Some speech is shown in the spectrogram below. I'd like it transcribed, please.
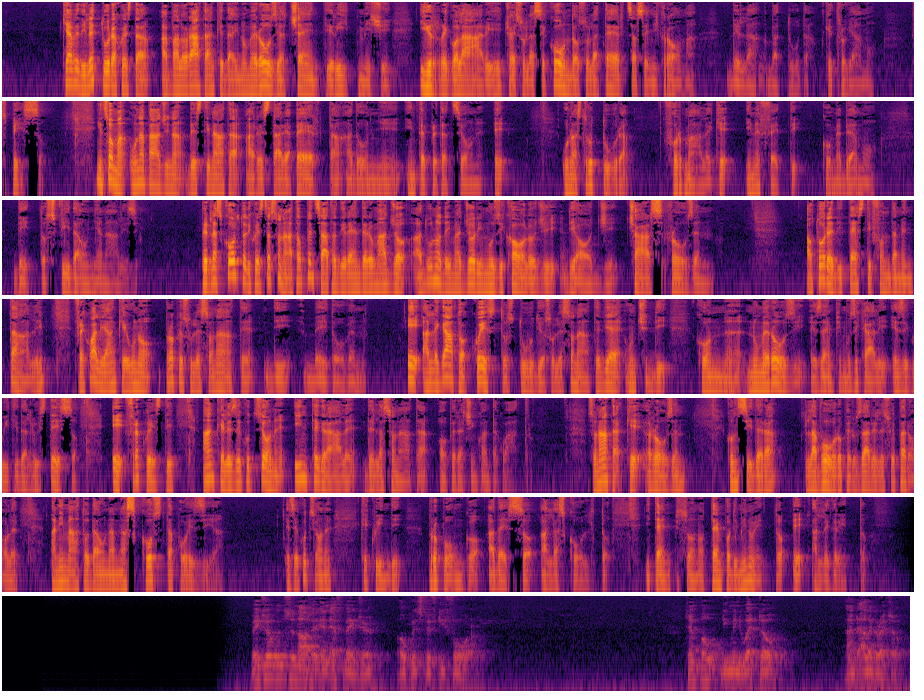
Chiave di lettura questa avvalorata anche dai numerosi accenti ritmici irregolari, cioè sulla seconda o sulla terza semicroma della battuta, che troviamo spesso. Insomma, una pagina destinata a restare aperta ad ogni interpretazione e una struttura formale che in effetti, come abbiamo detto, sfida ogni analisi. Per l'ascolto di questa sonata ho pensato di rendere omaggio ad uno dei maggiori musicologi di oggi, Charles Rosen, autore di testi fondamentali, fra i quali anche uno proprio sulle sonate di Beethoven. E allegato a questo studio sulle sonate vi è un CD con numerosi esempi musicali eseguiti da lui stesso e fra questi anche l'esecuzione integrale della sonata opera 54. Sonata che Rosen considera lavoro, per usare le sue parole, animato da una nascosta poesia. Esecuzione che quindi propongo adesso all'ascolto. I tempi sono tempo diminuetto e allegretto. Beethoven Sonata in F major, opus 54. Tempo diminuetto and allegretto.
